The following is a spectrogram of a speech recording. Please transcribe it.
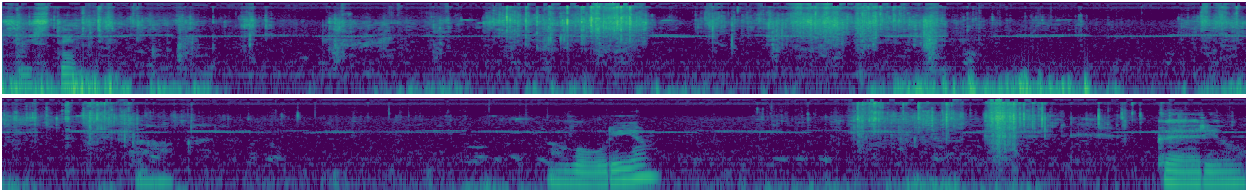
цвісти. Глорія. Керіо.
